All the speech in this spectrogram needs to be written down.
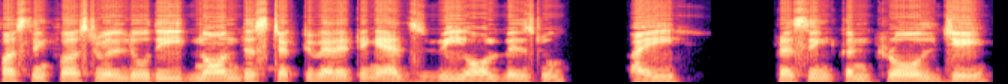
first thing first we'll do the non-destructive editing as we always do by pressing Ctrl J.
